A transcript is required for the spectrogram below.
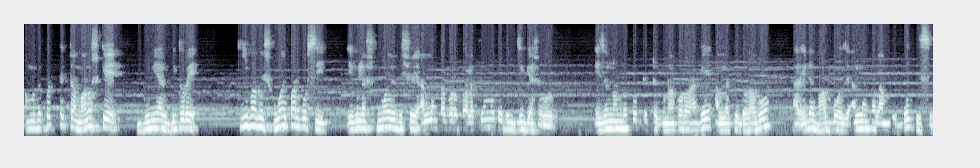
আমাদের প্রত্যেকটা মানুষকে দুনিয়ার ভিতরে কীভাবে সময় পার করছি এগুলা সময়ের বিষয়ে আল্লাহ তাবরক তাআলা কেমতের দিন জিজ্ঞাসা করব। এই জন্য আমরা প্রত্যেকটা গুণা করার আগে আল্লাহকে ডরাবো আর এটা ভাববো যে আল্লাহ তাআলা আমাকে দেখতেছে।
